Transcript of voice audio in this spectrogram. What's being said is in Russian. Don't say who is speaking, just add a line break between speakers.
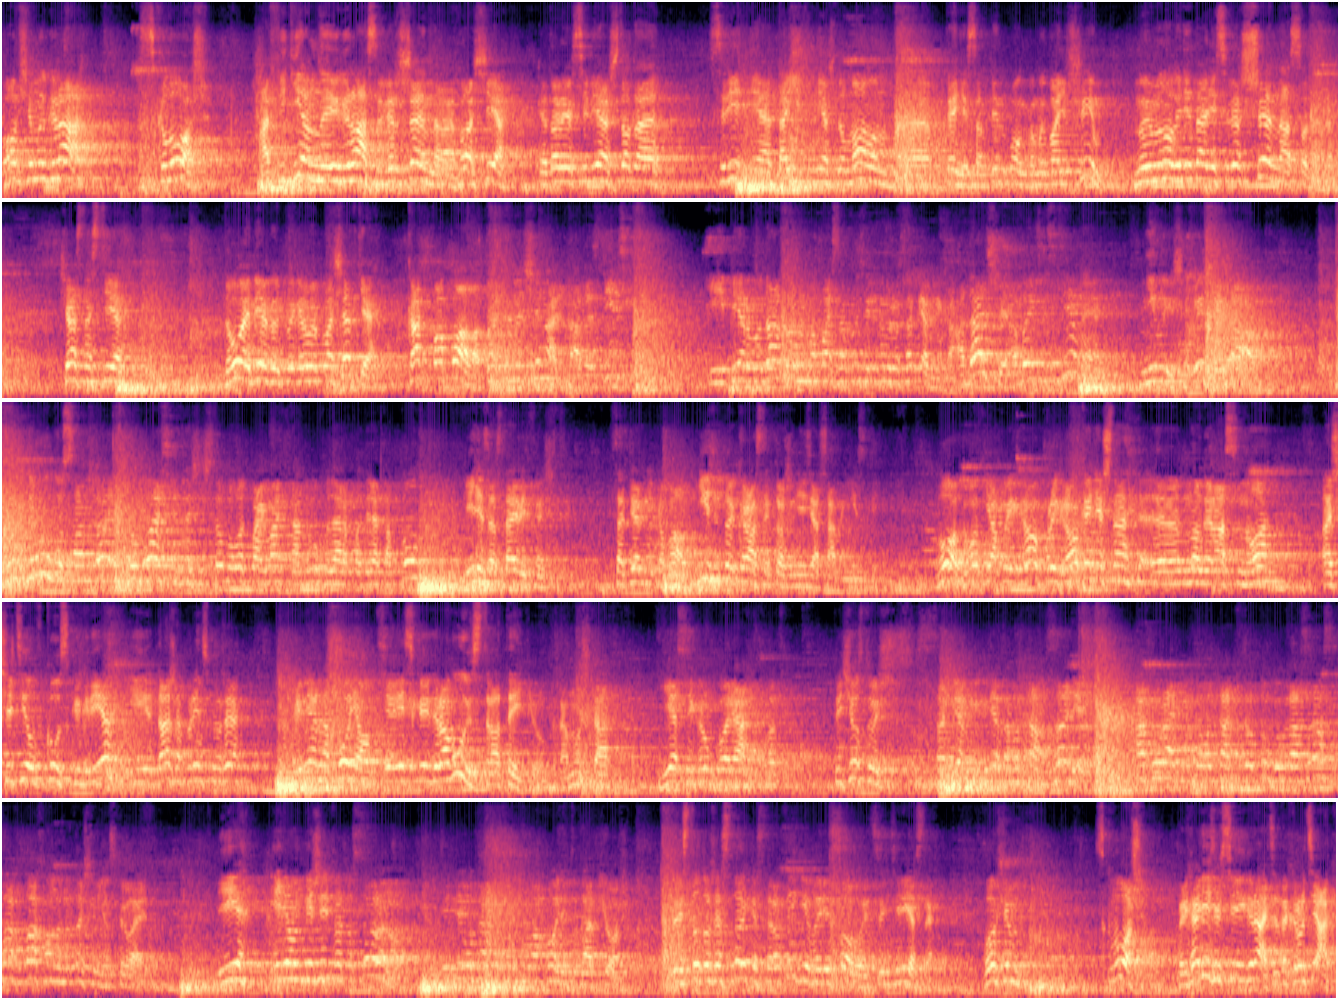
В общем, игра сквош. Офигенная игра совершенно вообще, которая в себе что-то среднее таит между малым э, теннисом, пинг-понгом и большим, но и много деталей совершенно особенных. В частности, двое бегают по игровой площадке, как попало, только начинать надо здесь, и первый удар должен попасть на ту середину соперника. А дальше об эти стены, не выше, выше это аут друг другу сандали, рубаси, значит, чтобы вот поймать на двух ударах подряд об пол или заставить, значит, соперника в аут. Ниже той красной тоже нельзя, самый низкий. Вот, вот я поиграл, проиграл, конечно, э, много раз, но ощутил вкус к игре и даже, в принципе, уже примерно понял теоретико-игровую стратегию, потому что если, грубо говоря, вот ты чувствуешь соперник где-то вот там сзади, аккуратненько вот так в тот угол раз-раз, бах-бах, он уже точно не успевает. И, или он бежит в эту сторону, и ты вот так вот на холоходе туда бьешь. То есть тут уже столько стратегий вырисовывается интересных. В общем, сквош. Приходите все играть, это крутяк.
